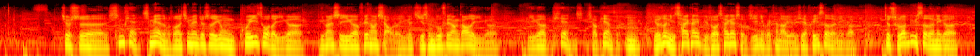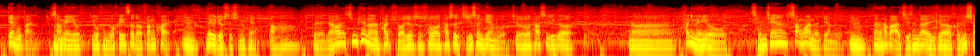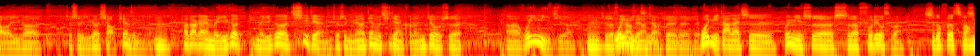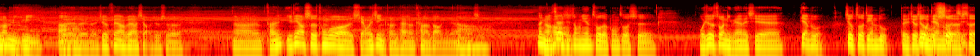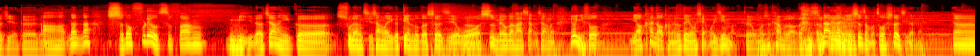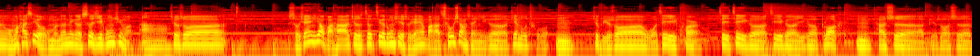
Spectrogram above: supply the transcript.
就是芯片，芯片怎么说呢？芯片就是用硅做的一个，一般是一个非常小的一个集成度非常高的一个一个片小片子。嗯比如说你拆开，比如说拆开手机，你会看到有一些黑色的那个，就除了绿色的那个电路板上面有、有很多黑色的方块，嗯那个就是芯片。啊对，然后芯片呢，它主要就是说它是集成电路，就是说它是一个，呃，它里面有成千上万的电路，嗯但是它把它集成在一个很小的一个，就是一个小片子里面。嗯它大概每一个每一个器件，就是里面的电路器件，可能就是呃微米级的，嗯，就是非微常非常小米级的。。对对对，微米大概是微米是十的负六次方。十的负六次方米米啊。对对对，就非常非常小，就是，嗯、反正一定要是通过显微镜可能才能看得到里面的东西。啊那你在这中间做的工作是我就是做里面的一些电路，就做电路对，就就做电路的设计对对对。啊？那那十的负六次方米的这样一个数量级上的一个电路的设计，嗯我是没有办法想象的，因为你说你要看到，可能是得用显微镜嘛。对我们是看不到的。呃 那那你 是怎么做设计的呢？嗯，我们还是有我们的那个设计工具嘛，啊，就是说，首先要把它，就是这这个东西，首先要把它抽象成一个电路图。嗯就比如说我这一块儿，这这一个这一个一个 block，嗯。它是比如说是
